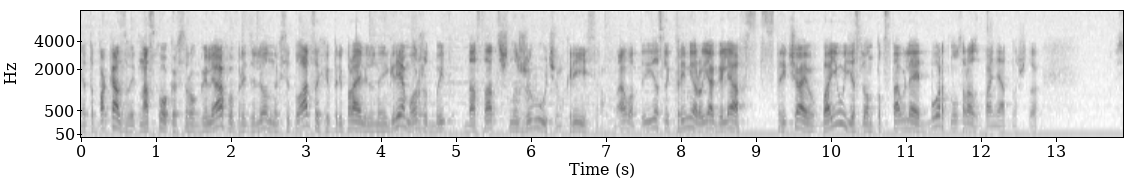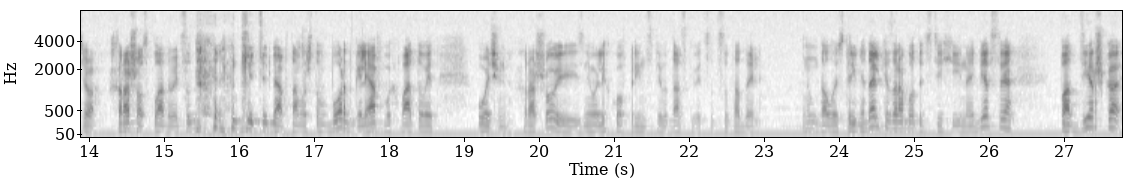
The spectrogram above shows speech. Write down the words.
Это показывает, насколько все равно Голиаф в определенных ситуациях и при правильной игре может быть достаточно живучим крейсером. Да, вот, и если, к примеру, я Голиаф встречаю в бою, если он подставляет борт, ну сразу понятно, что все хорошо складывается для тебя, потому что в борт Голиаф выхватывает очень хорошо, и из него легко, в принципе, вытаскивается цитадель. Ну, удалось три медальки заработать, стихийное бедствие, поддержка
